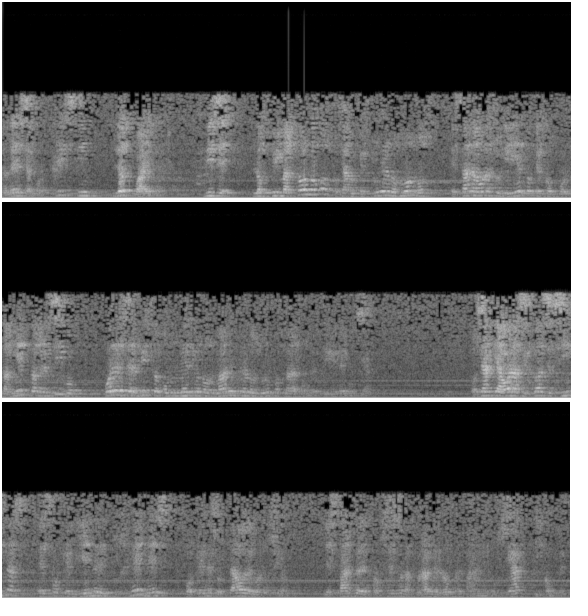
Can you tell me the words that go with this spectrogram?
por Christine Leutweiler, dice, los primatólogos, o sea, los que estudian los monos, están ahora sugiriendo que el comportamiento agresivo puede ser visto como un medio normal entre los grupos para competir y negociar. O sea que ahora si tú asesinas es porque viene de tus genes, porque es resultado de evolución y es parte del proceso natural del hombre para negociar y competir.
